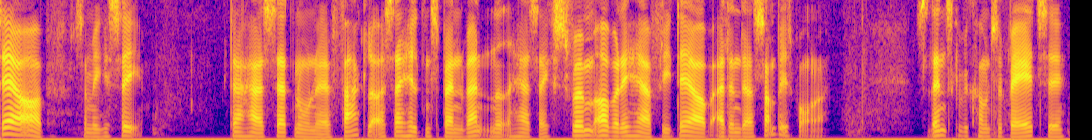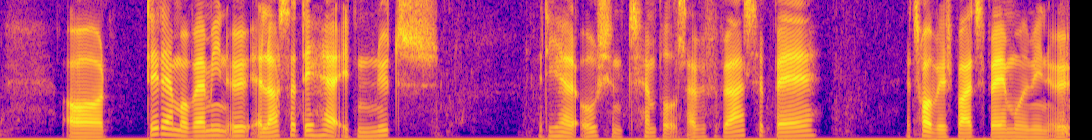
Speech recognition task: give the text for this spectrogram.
derop, som I kan se, der har jeg sat nogle øh, fakler, og så har jeg hældt en spand vand ned her, så jeg kan svømme op af det her, fordi derop er den der zombiespawner. Så den skal vi komme tilbage til. Og det der må være min ø, eller også er det her et nyt af de her Ocean Temples. Er vi bare tilbage? Jeg tror, vi er bare tilbage mod min ø.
